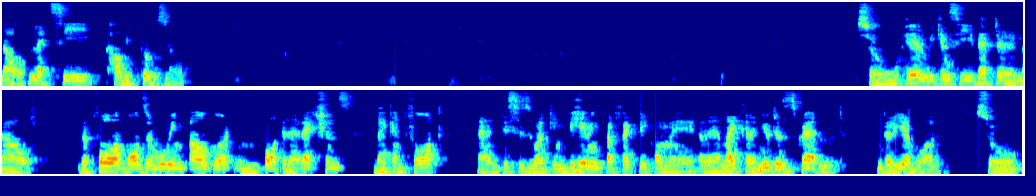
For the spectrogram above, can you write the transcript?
now let's see how it goes now. So here we can see that uh, now the four balls are moving outward in both directions back and forth and this is working behaving perfectly a, uh, like a Newton's cradle in the real world so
